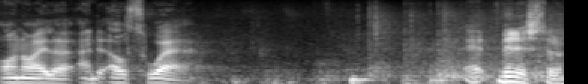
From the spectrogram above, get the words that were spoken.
on Isla and elsewhere? Uh, Minister.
